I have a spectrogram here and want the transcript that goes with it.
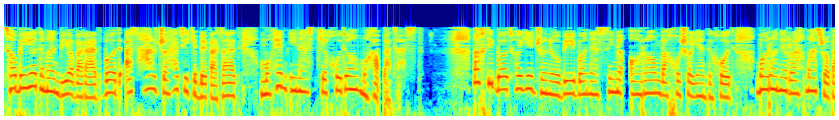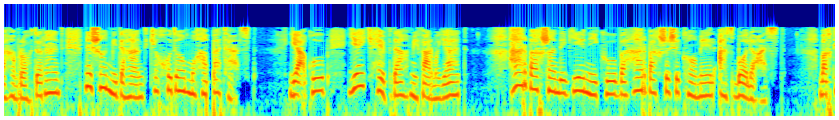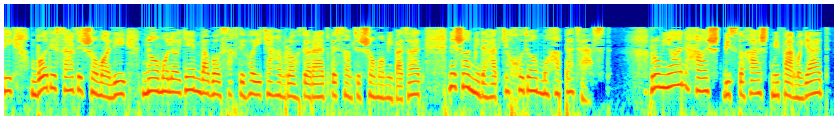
تا به یاد من بیاورد باد از هر جهتی که بوزد مهم این است که خدا محبت است. وقتی بادهای جنوبی با نسیم آرام و خوشایند خود باران رحمت را به همراه دارند نشان می‌دهند که خدا محبت است. یعقوب یک هفده میفرماید هر بخشندگی نیکو و هر بخشش کامل از بالا است وقتی باد سرد شمالی ناملایم و با سختی هایی که همراه دارد به سمت شما میوزد نشان می‌دهد که خدا محبت است رومیان 8:28 میفرماید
